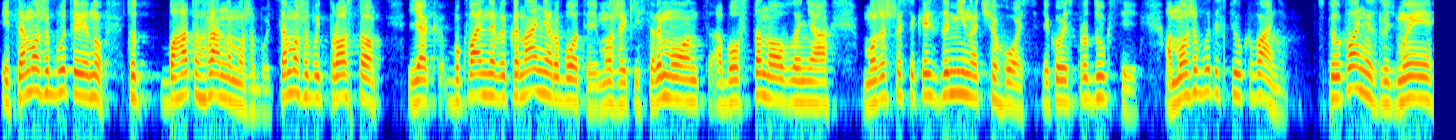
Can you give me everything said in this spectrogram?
І це може бути, ну, тут багатогранно може бути. Це може бути просто як буквальне виконання роботи, може якийсь ремонт або встановлення, може щось якась заміна чогось, якоїсь продукції, а може бути спілкування. Спілкування з людьми,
